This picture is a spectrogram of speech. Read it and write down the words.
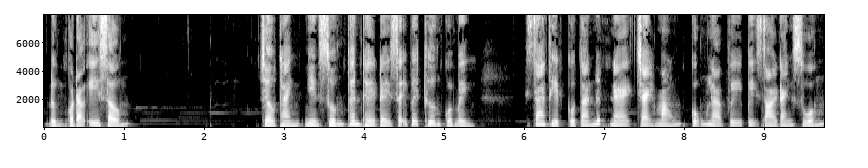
đừng có đắc ý sớm. Châu Thành nhìn xuống thân thể đầy dẫy vết thương của mình. Da thịt cô ta nứt nẻ, chảy máu cũng là vì bị roi đánh xuống.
